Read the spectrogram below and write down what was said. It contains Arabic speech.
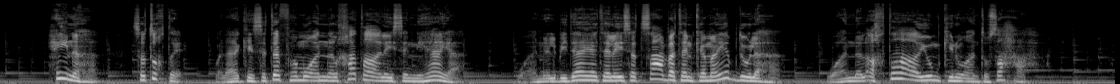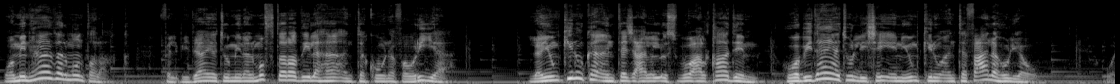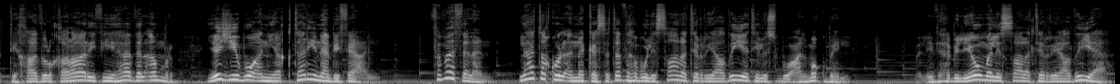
حينها ستخطئ ولكن ستفهم أن الخطأ ليس النهاية وأن البداية ليست صعبة كما يبدو لها وأن الأخطاء يمكن أن تصحح. ومن هذا المنطلق فالبداية من المفترض لها أن تكون فورية. لا يمكنك أن تجعل الأسبوع القادم هو بداية لشيء يمكن أن تفعله اليوم. واتخاذ القرار في هذا الأمر يجب أن يقترن بفعل. فمثلا لا تقل أنك ستذهب للصالة الرياضية الأسبوع المقبل بل اذهب اليوم للصالة الرياضية.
